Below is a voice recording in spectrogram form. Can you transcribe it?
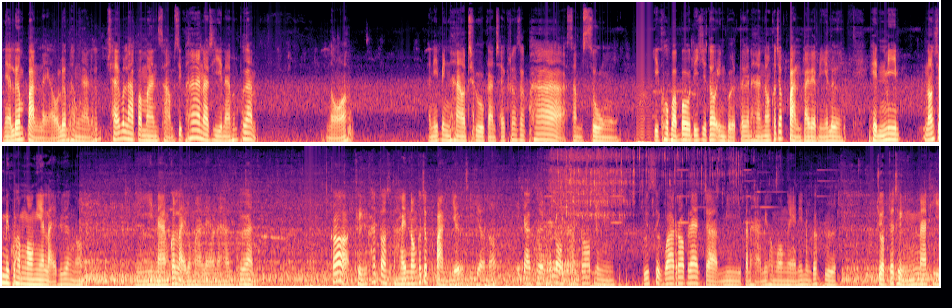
เนี่ยเริ่มปั่นแล้ว เริ่มทำงานใช้เวลาประมาณ 35 นาทีนะเพื่อนๆเนาะอันนี้เป็น how to การใช้เครื่องซักผ้า Samsung Eco Bubble Digital Inverter นะฮะ น้องก็จะปั่นไปแบบนี้เลย เห็นมีน้องจะมีความงองแงหลายเรื่องเนาะนี่น้ำก็ไหลลงมาแล้วนะฮะเพื่อนก็ถึงขั้นตอนสุดท้ายน้องก็จะปั่นเยอะทีเดียวเนาะเอกาเคยทดลองทำรอบหนึ่ง รู้สึกว่ารอบแรกจะมีปัญหามีความงองแงนิดนึงก็คือจบจะถึงนาที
